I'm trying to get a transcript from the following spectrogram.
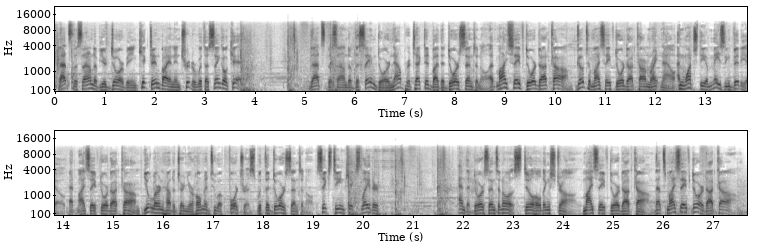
That's the sound of your door being kicked in by an intruder with a single kick. That's the sound of the same door now protected by the Door Sentinel at mysafedoor.com. Go to mysafedoor.com right now and watch the amazing video. At mysafedoor.com, you'll learn how to turn your home into a fortress with the Door Sentinel. 16 kicks later, and the Door Sentinel is still holding strong. MySafeDoor.com. That's MySafeDoor.com.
